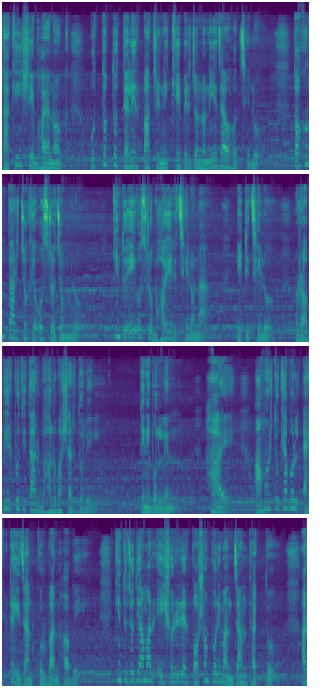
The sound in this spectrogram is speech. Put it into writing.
তাকেই সে ভয়ানক উত্তপ্ত তেলের পাত্রে নিক্ষেপের জন্য নিয়ে যাওয়া হচ্ছিল, তখন তার চোখে অস্ত্র জমল। কিন্তু এই অস্ত্র ভয়ের ছিল না। এটি ছিল রবের প্রতি তার ভালোবাসার দলিল। তিনি বললেন, হায়, আমার তো কেবল একটাই যান কুরবান হবে। কিন্তু যদি আমার এই শরীরের পশম পরিমাণ যান থাকতো, আর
